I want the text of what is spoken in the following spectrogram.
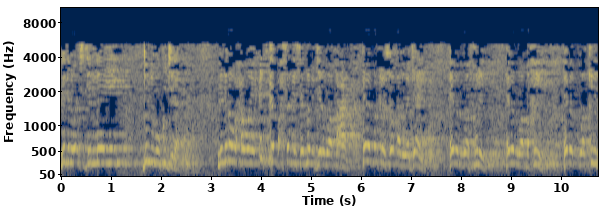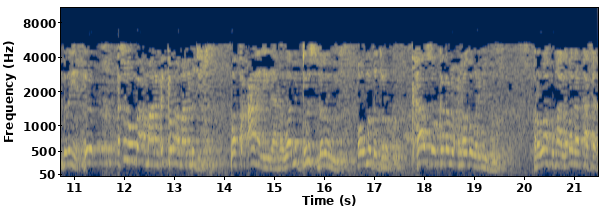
Midna waa isdilleeyey dulliguu ku jira. Midna waxa waaye cid ka baxsanaysa maba jiraba waa tacaan. Hebel marka la soo qaado waa jaahil. Hebel waa fulay. Hebel waa bakhiil. Hebel waa kibir badan yahay. Hebel asagoo baa ammaanan cid kaloo ammaana ma mid duris badan wey oo ummadda duro. Kaasoo kalena wax rawaahumaa labadan aar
